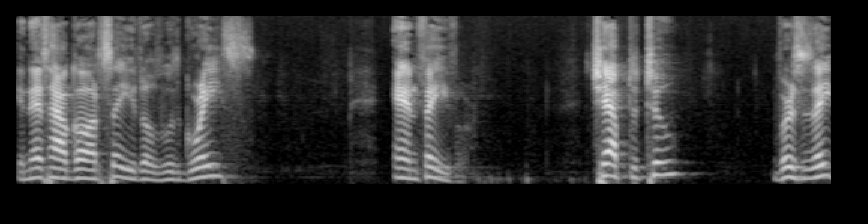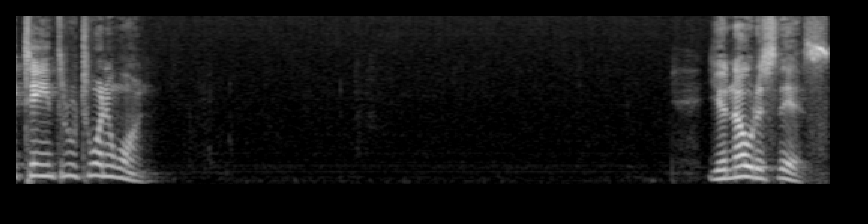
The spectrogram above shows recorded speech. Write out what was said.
And that's how God saved us with grace and favor. chapter 2, verses 18 through 21. You notice this.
